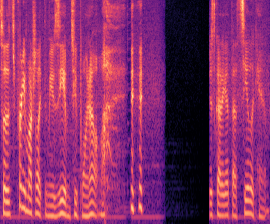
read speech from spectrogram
So it's pretty much like the museum 2.0. Just gotta get that coelacanth.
